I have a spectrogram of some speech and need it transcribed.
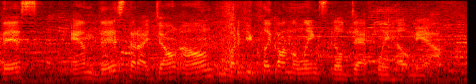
this, and this that I don't own, but if you click on the links, it'll definitely help me out.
